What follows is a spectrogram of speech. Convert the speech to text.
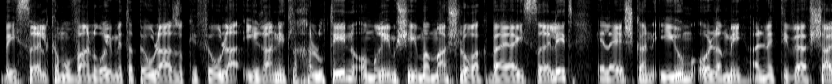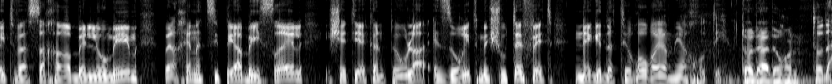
בישראל כמובן רואים את הפעולה הזו כפעולה איראנית לחלוטין, אומרים שהיא ממש לא רק בעיה ישראלית, אלא יש כאן איום עולמי על נתיבי השיט והסחר הבינלאומיים, ולכן הציפייה בישראל היא שתהיה כאן פעולה אזורית משותפת נגד הטרור הימי החותי. תודה דורון. תודה.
